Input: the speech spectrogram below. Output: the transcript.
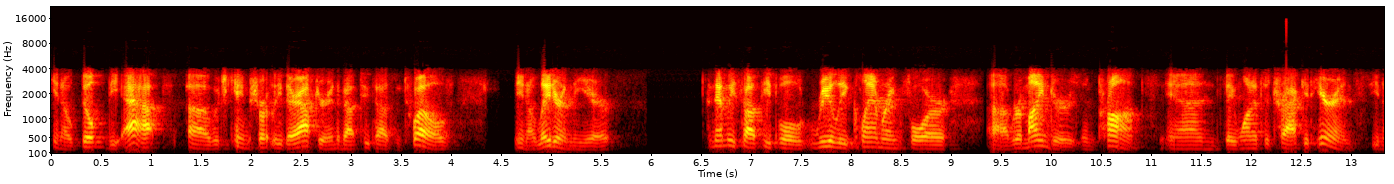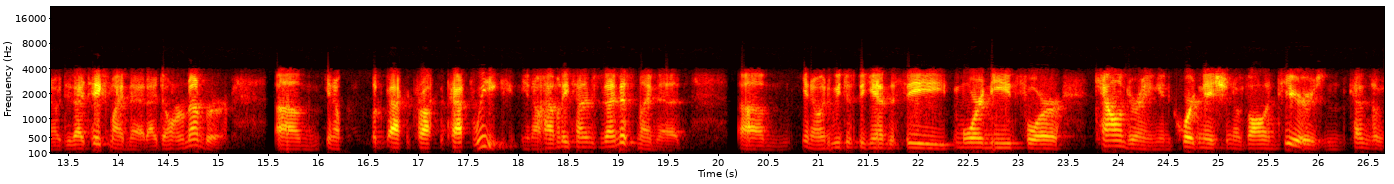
you know, built the app, uh, which came shortly thereafter in about 2012, you know, later in the year, and then we saw people really clamoring for uh, reminders and prompts, and they wanted to track adherence. You know, did I take my med? I don't remember. Um, you know, look back across the past week. You know, how many times did I miss my med? Um, you know, and we just began to see more need for calendaring and coordination of volunteers and kinds of,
